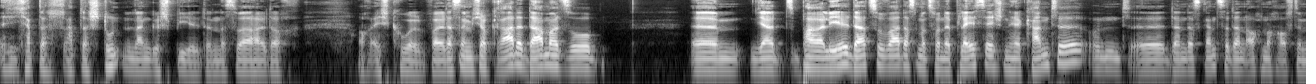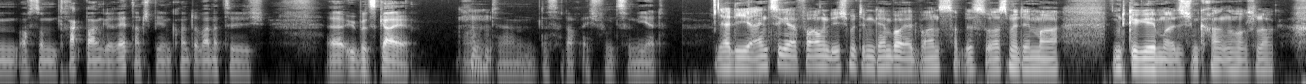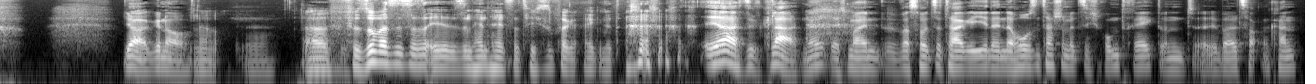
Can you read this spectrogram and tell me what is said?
ich habe das hab das stundenlang gespielt und das war halt auch auch echt cool, weil das nämlich auch gerade damals so ähm, ja parallel dazu war, dass man es von der PlayStation her kannte und äh, dann das Ganze dann auch noch auf dem auf so einem tragbaren Gerät dann spielen konnte, war natürlich äh, übelst geil. Und ähm, das hat auch echt funktioniert. Ja, die einzige Erfahrung, die ich mit dem Game Boy Advance habe, ist, du hast mir den mal mitgegeben, als ich im Krankenhaus lag. Ja, genau. Ja. Äh, für sowas ist das, äh, sind Handhelds natürlich super geeignet. ja, klar. Ne? Ich meine, was heutzutage jeder in der Hosentasche mit sich rumträgt und äh, überall zocken kann.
